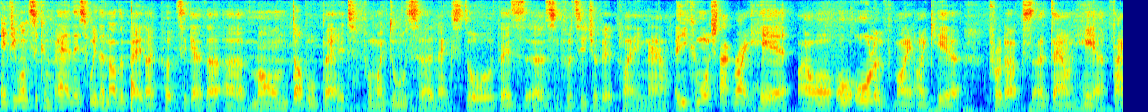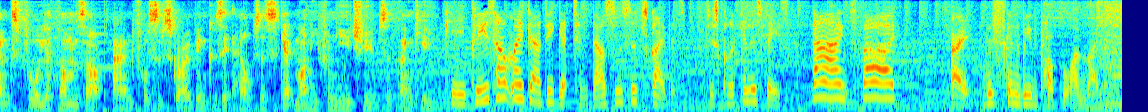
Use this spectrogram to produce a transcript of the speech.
If you want to compare this with another bed, I put together a Malm double bed for my daughter next door. There's uh, some footage of it playing now. And you can watch that right here, or, or all of my IKEA products are down here. Thanks for your thumbs up and for subscribing because it helps us get money from YouTube, so thank you. Can you please help my daddy get 10,000 subscribers? Just click on his face. Thanks, bye! Alright, this is gonna be the proper one, like.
